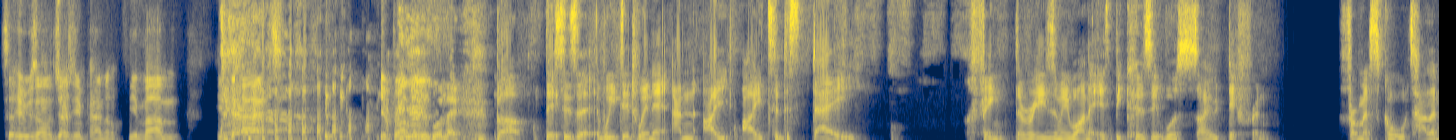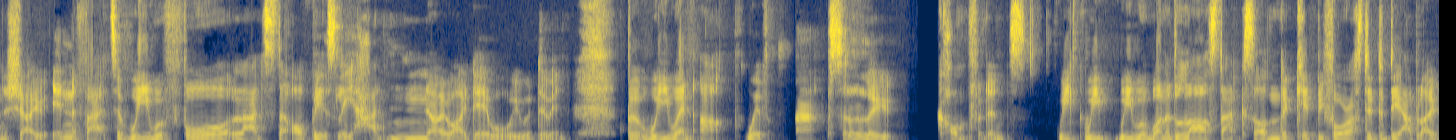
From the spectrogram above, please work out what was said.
So who was on the judging panel? Your mum, your dad, your brothers. well, no, but this is a, we did win it, and I, I to this day think the reason we won it is because it was so different from a school talent show. In the fact of we were four lads that obviously had no idea what we were doing, but we went up with absolute confidence. We, we we were one of the last acts on. The kid before us did the Diablo,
